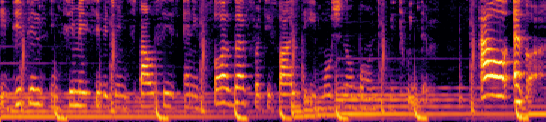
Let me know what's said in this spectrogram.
It deepens intimacy between spouses and it further fortifies the emotional bond between them. However,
